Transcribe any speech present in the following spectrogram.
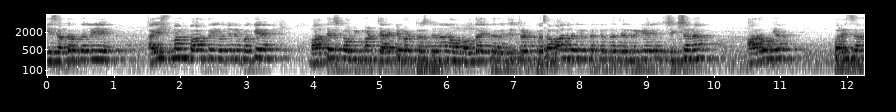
ಈ ಸಂದರ್ಭದಲ್ಲಿ ಆಯುಷ್ಮಾನ್ ಭಾರತ ಯೋಜನೆ ಬಗ್ಗೆ ಮಾತೇಶ್ ಕೌಟಿಂಗ್ ಮಠ ಚಾರಿಟೇಬಲ್ ಟ್ರಸ್ಟ್ ಅನ್ನ ನಾವು ನೋಂದಾಯಿತ ರಿಜಿಸ್ಟರ್ಡ್ ಸಮಾಜದಲ್ಲಿರ್ತಕ್ಕಂಥ ಜನರಿಗೆ ಶಿಕ್ಷಣ, ಆರೋಗ್ಯ, ಪರಿಸರ,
